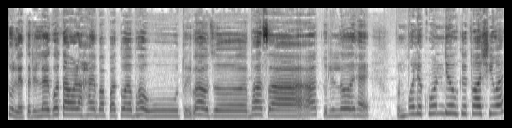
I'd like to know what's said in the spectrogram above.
तुले तरी लय गोतावळा हाय बापा तुझा भाऊ तुझी भाऊज भासा तुले लय हाय. पण मला कोण देव की तो शिवाय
